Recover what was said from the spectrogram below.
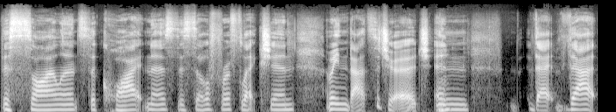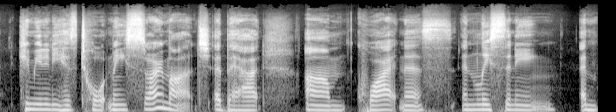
the silence, the quietness, the self reflection. I mean, that's the church, and that that community has taught me so much about um, quietness and listening. And,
